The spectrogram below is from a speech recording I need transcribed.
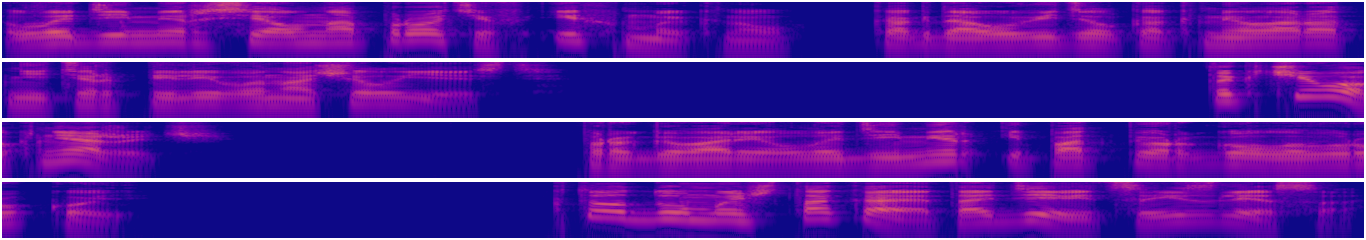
Владимир сел напротив и хмыкнул, когда увидел, как Милорад нетерпеливо начал есть. «Так чего, княжич?» — проговорил Владимир и подпер голову рукой. «Кто, думаешь, такая та девица из леса?»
